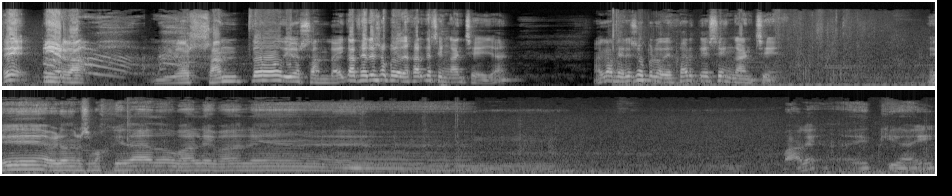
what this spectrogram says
¡Eh! ¡Mierda! Dios santo, Dios santo. Hay que hacer eso, pero dejar que se enganche ella, ¿eh? Hay que hacer eso, pero dejar que se enganche. Eh, a ver dónde nos hemos quedado. Vale, vale. Vale, hay que ir ahí.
